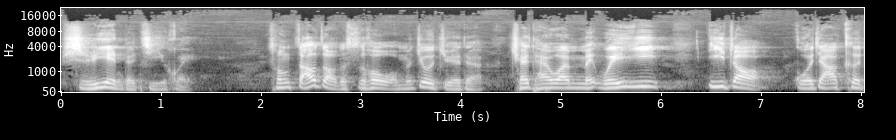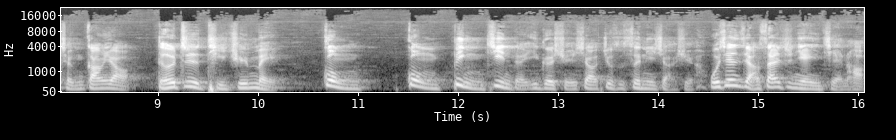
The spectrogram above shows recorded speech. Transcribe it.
实验的机会。从早早的时候，我们就觉得全台湾没唯一依照国家课程纲要德智体群美共共并进的一个学校，就是森林小学。我现在讲三十年以前哈，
